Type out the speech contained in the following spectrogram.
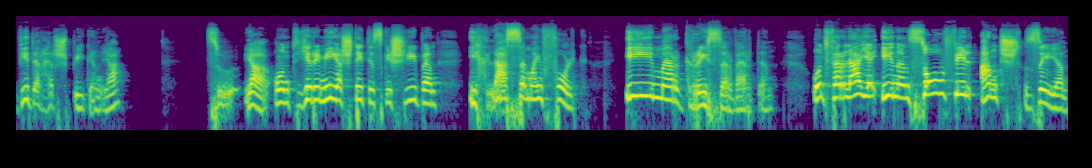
wiederherspiegeln, ja? Zu, ja, und Jeremia steht es geschrieben, ich lasse mein Volk immer größer werden und verleihe ihnen so viel Ansehen,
